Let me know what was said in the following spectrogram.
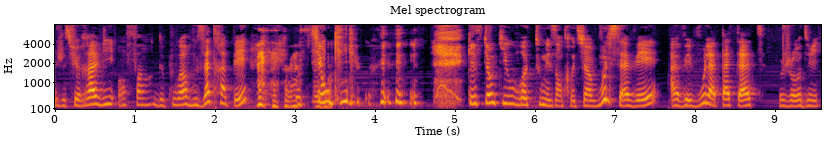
Je suis ravie enfin de pouvoir vous attraper. Question qui... Question qui ouvre tous mes entretiens, vous le savez. Avez-vous la patate aujourd'hui?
